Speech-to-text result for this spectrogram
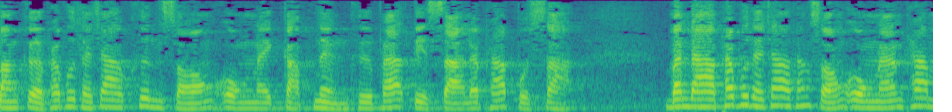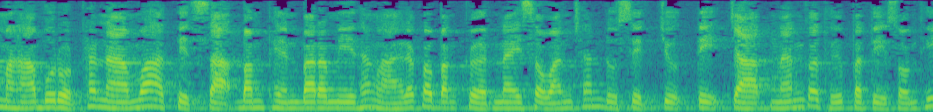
บังเกิดพระพุทธเจ้าขึ้นสององค์ในกับหนึ่งคือพระติสสะและพระปุษสะ บรรดาพระพุทธเจ้าทั้งสององค์นั้น พระมหาบุรุษพระนามว่าติดสะบำเพ็ญบารมีทั้งหลาย แล้วก็บังเกิดในสวรรค์ชั้นดุสิตจุติจากนั้นก็ถือปฏิสนธิ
